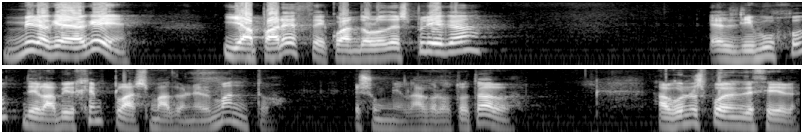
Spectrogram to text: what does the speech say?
mira qué hay aquí, y aparece cuando lo despliega el dibujo de la Virgen plasmado en el manto. Es un milagro total. Algunos pueden decir,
